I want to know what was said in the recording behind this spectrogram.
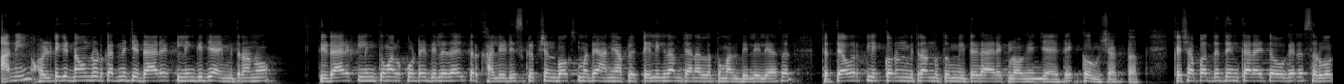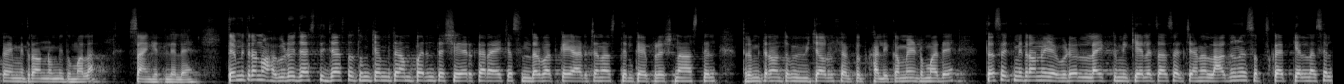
आणि हॉल तिकीट डाउनलोड करण्याची डायरेक्ट लिंक जी आहे मित्रांनो ती डायरेक्ट लिंक तुम्हाला कुठे दिली जाईल तर खाली डिस्क्रिप्शन बॉक्समध्ये आणि आपल्या टेलिग्राम चॅनलला तुम्हाला दिलेली असेल तर त्यावर क्लिक करून मित्रांनो तुम्ही इथे डायरेक्ट लॉग इन जे आहे ते करू शकतात. कशा पद्धतीने करायचं वगैरे सर्व काही मित्रांनो मी तुम्हाला सांगितलेलं आहे. तर मित्रांनो हा व्हिडिओ जास्तीत जास्त तुमच्या मित्रांपर्यंत शेअर करा याच्या संदर्भात काही अडचण असतील काही प्रश्न असतील तर मित्रांनो तुम्ही विचारू शकतात खाली कमेंटमध्ये तसेच मित्रांनो या व्हिडिओला लाईक तुम्ही केलंच असेल चॅनल अजूनही सबस्क्राईब केलं नसेल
